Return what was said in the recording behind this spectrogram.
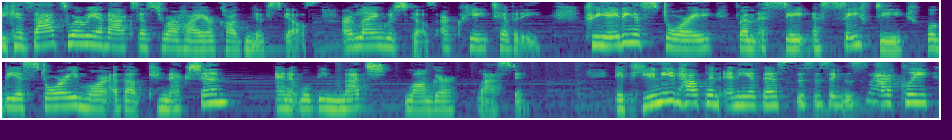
because that's where we have access to our higher cognitive skills, our language skills, our creativity. Creating a story from a state of safety will be a story more about connection and it will be much longer lasting. If you need help in any of this, this is exactly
